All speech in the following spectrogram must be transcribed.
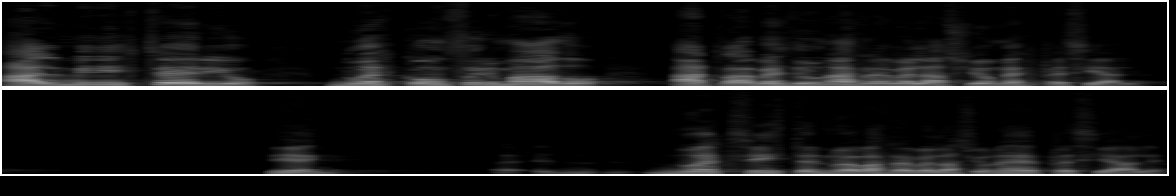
al ministerio no es confirmado a través de una revelación especial. Bien, no existen nuevas revelaciones especiales.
